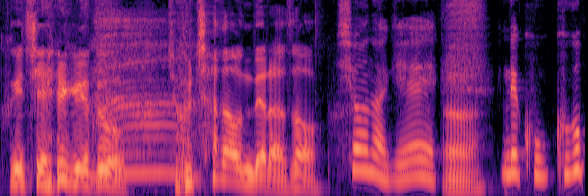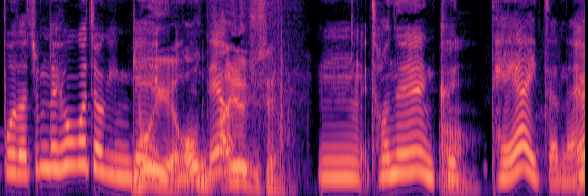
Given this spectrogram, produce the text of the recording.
그게 제일 그래도 좀 차가운 데라서. 시원하게. 어. 근데 그, 그것보다 좀 더 효과적인 게 뭐예요? 어, 있는데요. 알려주세요. 음, 저는 그 어. 대야 있잖아요.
